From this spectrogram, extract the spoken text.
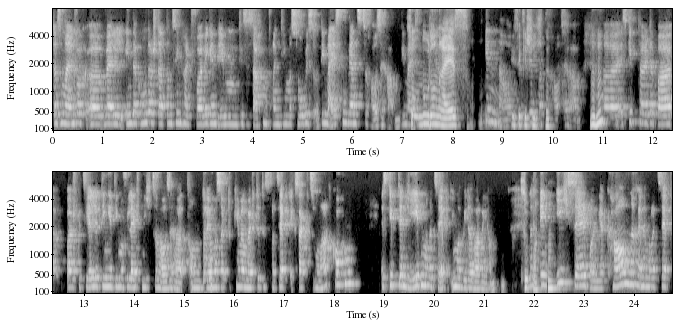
Dass man einfach, äh, weil in der Grundausstattung sind halt vorwiegend eben diese Sachen drin, die man sowieso, die meisten werden es zu Hause haben. So Nudeln, Reis. Genau. Diese Geschichten. zu Hause haben. Mhm. Äh, es gibt halt ein paar, paar spezielle Dinge, die man vielleicht nicht zu Hause hat. Und wenn man sagt, okay, man möchte das Rezept exakt so nachkochen, es gibt in jedem Rezept immer wieder Varianten. Super. Nachdem mhm. ich selber ja kaum nach einem Rezept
